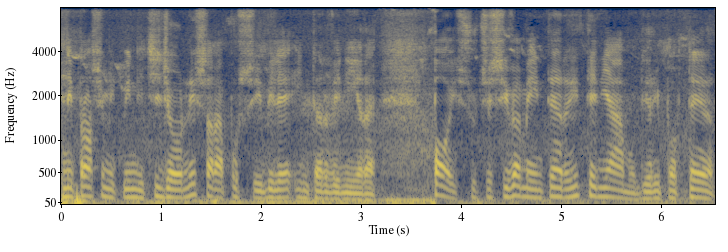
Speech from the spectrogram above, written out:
Nei prossimi 15 giorni sarà possibile intervenire. Poi successivamente riteniamo di poter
